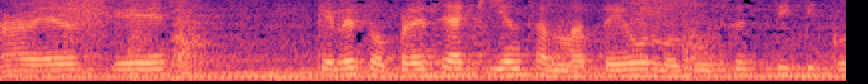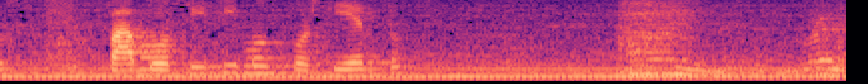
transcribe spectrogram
A ver qué, qué les ofrece aquí en San Mateo los dulces típicos, famosísimos por cierto. Ay, bueno,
